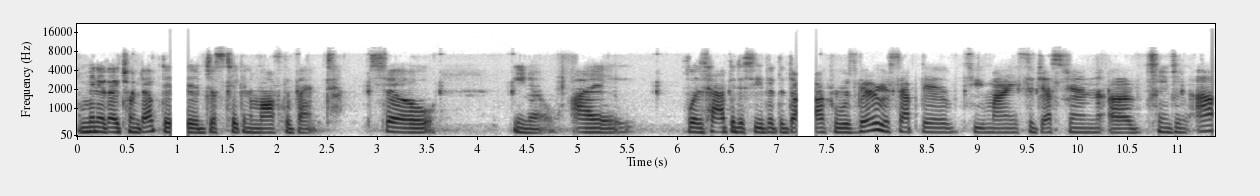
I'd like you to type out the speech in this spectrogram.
the minute I turned up, they had just taken him off the vent. So, you know, I was happy to see that the doctor was very receptive to my suggestion of changing up.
